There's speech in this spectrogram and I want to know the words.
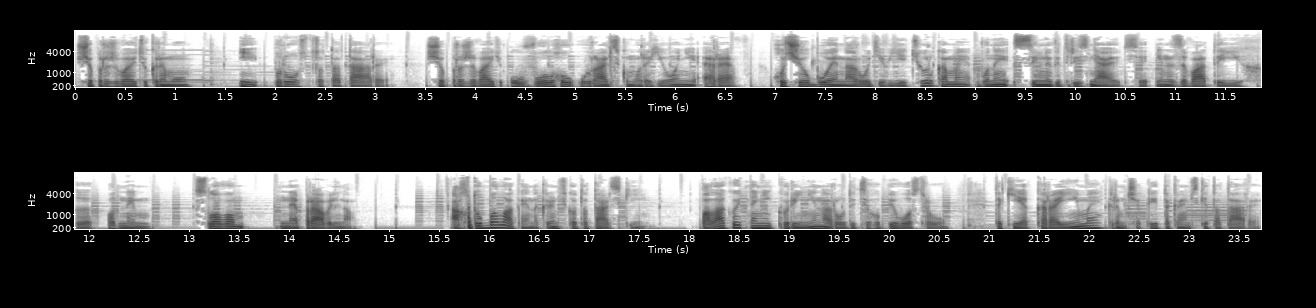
що проживають у Криму, і просто татари, що проживають у Волго-Уральському регіоні РФ. Хоч і обоє народів є тюрками, вони сильно відрізняються, і називати їх е, одним словом неправильно. А хто балакає на кримсько-татарській? Балакають на ній корінні народи цього півострову, такі як караїми, кримчаки та кримські татари.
